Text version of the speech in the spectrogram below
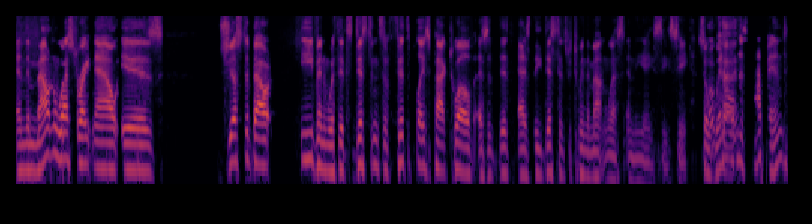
And the Mountain West right now is just about even with its distance of fifth place Pac 12 as, a, as the distance between the Mountain West and the ACC. So when all this happened,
